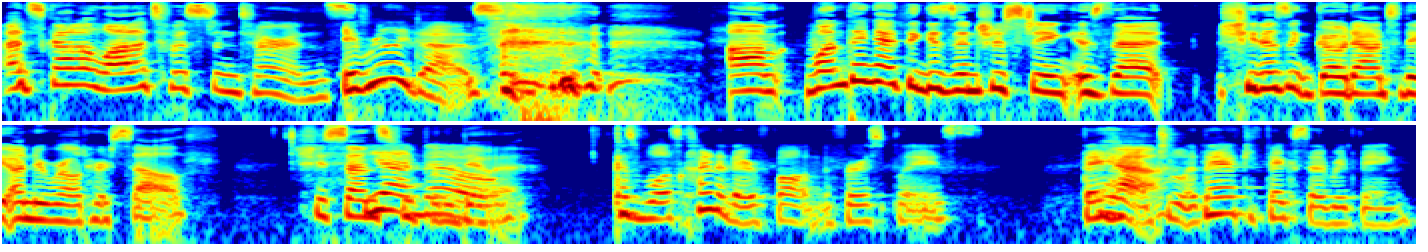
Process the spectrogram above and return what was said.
it's got a lot of twists and turns. It really does. Um, one thing I think is interesting is that she doesn't go down to the underworld herself. She sends Yeah, people to do it. Because well, it's kind of their fault in the first place. They Yeah. have to. They have to fix everything.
